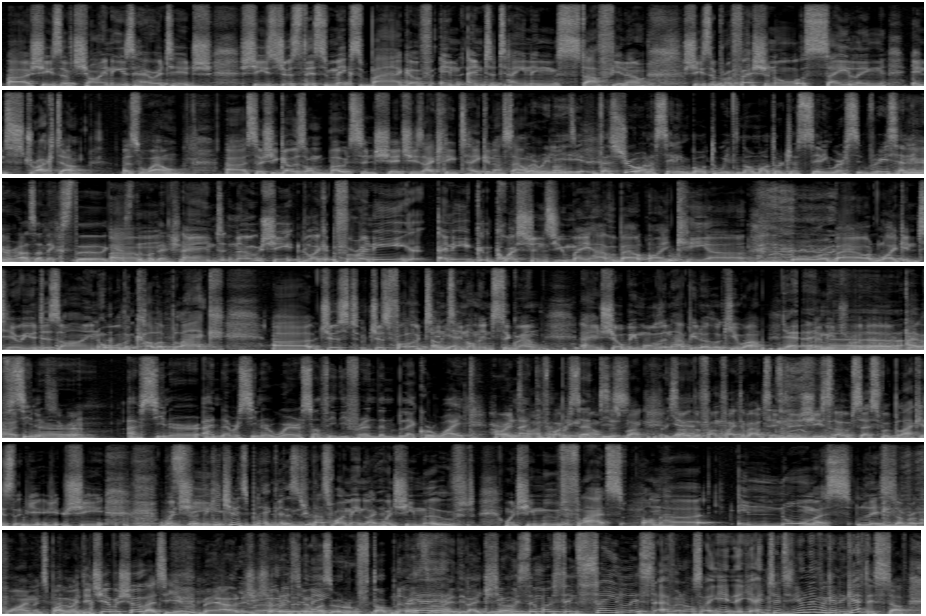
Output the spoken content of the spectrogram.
uh, she's of Chinese heritage. She's just this mixed bag of in entertaining stuff. You know, she's a professional sailing instructor. As well, uh, so she goes on boats and shit. She's actually taken us out. we're on boats. really that's true on a sailing boat with no motor, just sailing. We're really selling Yeah. her as a next uh, guest Um, potentially. and no, she like for any any questions you may have about IKEA or about like interior design or the color black, uh, just just follow Tintin on Instagram, and she'll be more than happy to hook you up. yeah, Let and me try to uh, get I've her seen her. I've seen her. I've never seen her wear something different than black or white. Her where entire fucking house is, black. Yeah. So the fun fact about Tintin is she's so obsessed with black is that you, you, she when That's true, the kitchen is black. N- That's true. That's what I mean. Like Yeah. when she moved, when she moved flats on her enormous list of requirements. By the way, did she ever show that to you? Man, I only She showed it to me. was rooftop. No, That's yeah, already like she know. was the most insane list ever, and I was like, yeah, yeah, and Tintin, you're never gonna get this stuff.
